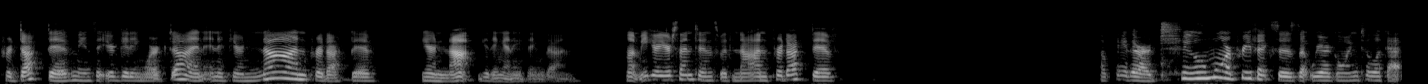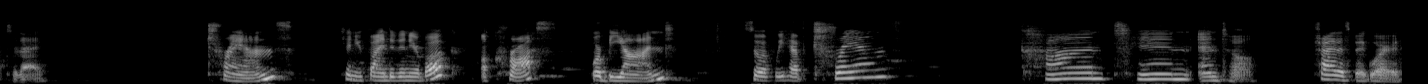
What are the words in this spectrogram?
Productive means that you're getting work done, and if you're non-productive, you're not getting anything done. Let me hear your sentence with non-productive. Okay, there are two more prefixes that we are going to look at today. Trans, can you find it in your book? Across or beyond. So if we have trans continental, try this big word,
